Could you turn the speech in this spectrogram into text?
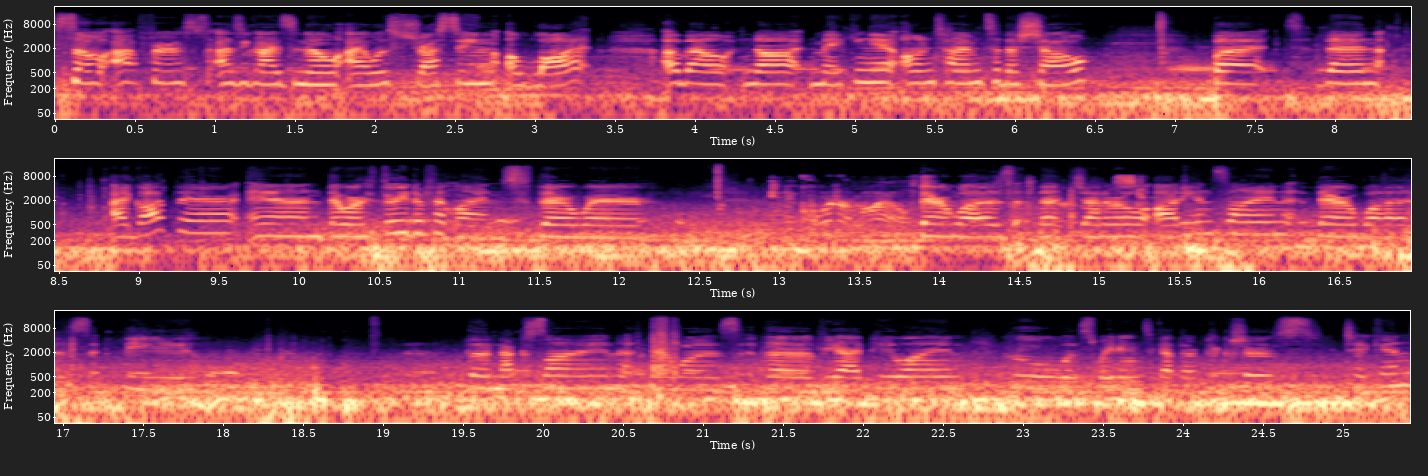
So at first, as you guys know, I was stressing a lot about not making it on time to the show. But then I got there and there were three different lines. There were In a quarter mile. there was the general audience line, there was the the next line, there was the VIP line who was waiting to get their pictures taken,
